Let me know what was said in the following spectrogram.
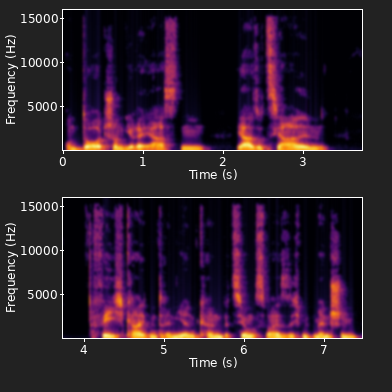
und dort schon ihre ersten ja, sozialen Fähigkeiten trainieren können, beziehungsweise sich mit Menschen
